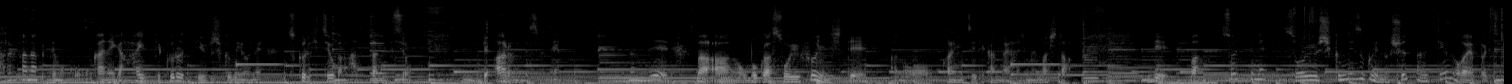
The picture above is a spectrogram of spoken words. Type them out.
働かなくてもこうお金が入ってくるっていう仕組みをね作る必要があったんですよ、うん、であるんですよね。なんで、まあ、あの僕はそういうふうにしてあの金について考え始めましたで、まあ、そうやってねそういう仕組み作りの手段っていうのがやっぱりその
